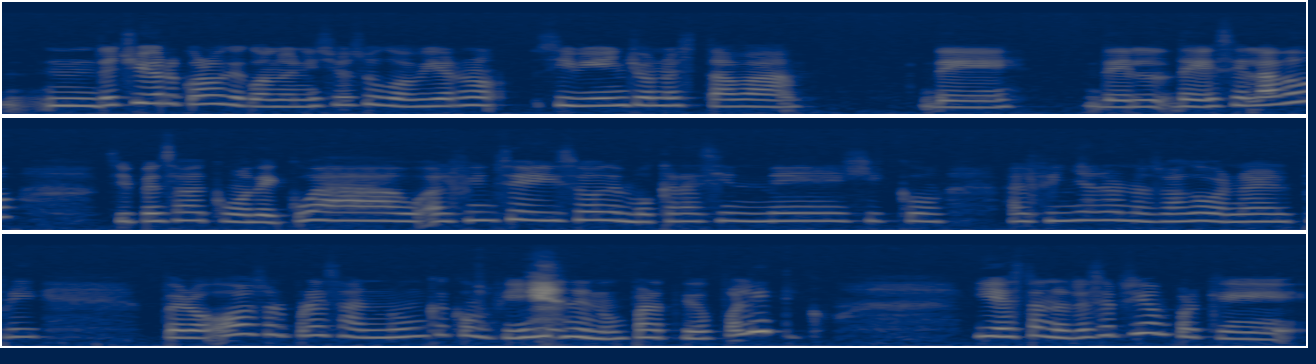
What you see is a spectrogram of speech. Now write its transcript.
Mm, de hecho, yo recuerdo que cuando inició su gobierno, si bien yo no estaba de, de, de ese lado, sí pensaba como de, wow, al fin se hizo democracia en México, al fin ya no nos va a gobernar el PRI. Pero, oh sorpresa, nunca confíen en un partido político. Y esta no es la excepción porque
